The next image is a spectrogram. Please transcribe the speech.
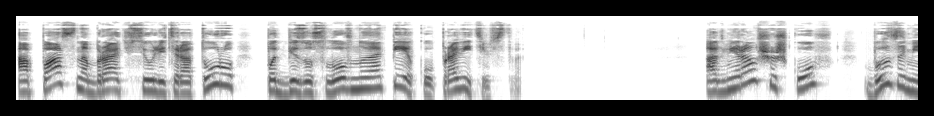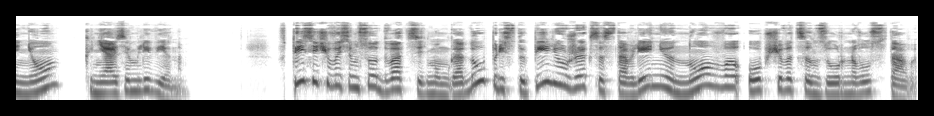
опасно брать всю литературу под безусловную опеку правительства. Адмирал Шишков был заменен князем Левеном. В 1827 году приступили уже к составлению нового общего цензурного устава,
